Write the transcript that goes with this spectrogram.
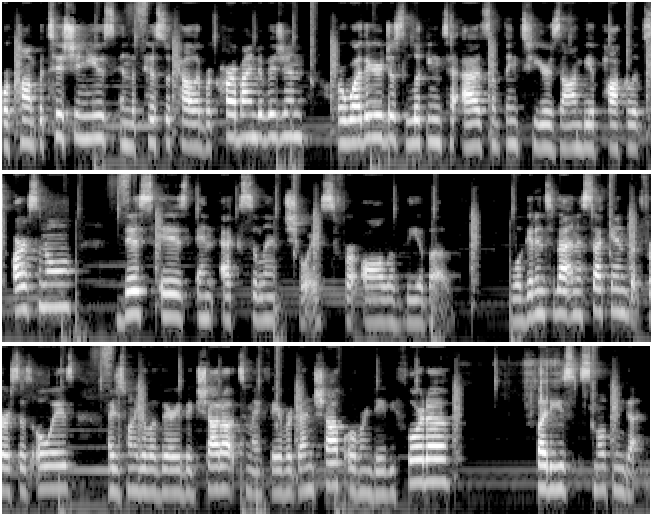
or competition use in the pistol caliber carbine division, or whether you're just looking to add something to your zombie apocalypse arsenal, this is an excellent choice for all of the above. We'll get into that in a second, but first, as always, I just want to give a very big shout out to my favorite gun shop over in Davie, Florida, Buddy's Smoking Gun.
